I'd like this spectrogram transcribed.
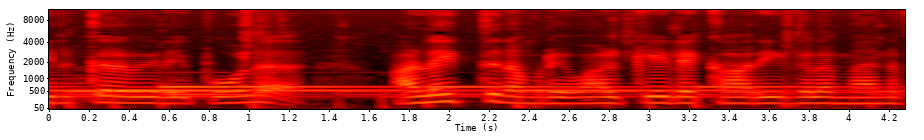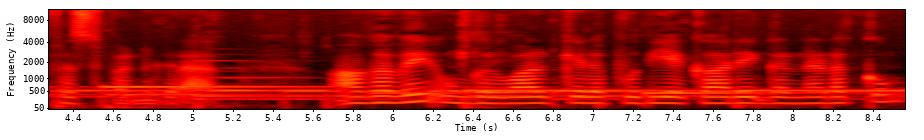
இருக்கிறவைகளை போல அழைத்து நம்முடைய வாழ்க்கையில காரியங்களை மேனிஃபெஸ்ட் பண்ணுகிறார். ஆகவே உங்கள் வாழ்க்கையில் புதிய காரியங்கள் நடக்கும்.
